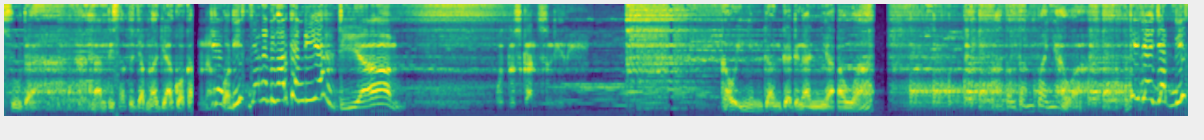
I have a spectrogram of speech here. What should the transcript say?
Sudah. Nanti satu jam lagi aku akan menelpon. Jagdis, jangan dengarkan dia. Diam. Putuskan sendiri. Kau ingin gangga dengan nyawa atau tanpa nyawa? Tidak, Jagdis.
